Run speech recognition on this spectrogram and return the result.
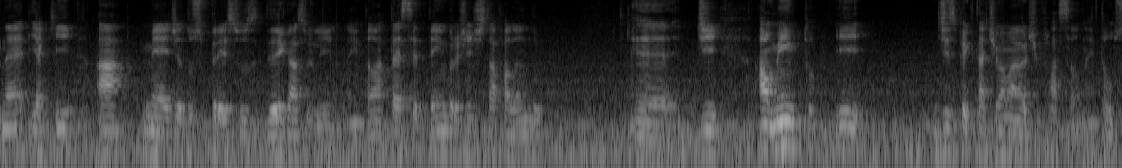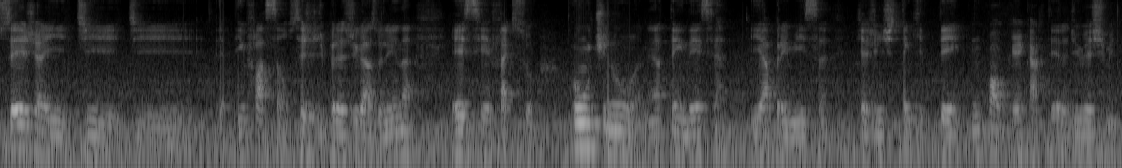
né? e aqui a média dos preços de gasolina. Né? Então até setembro a gente está falando é, de aumento e de expectativa maior de inflação. Né? Então, seja aí de, de, inflação, seja de preço de gasolina, esse reflexo continua, né? a tendência e a premissa que a gente tem que ter em qualquer carteira de investimento.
